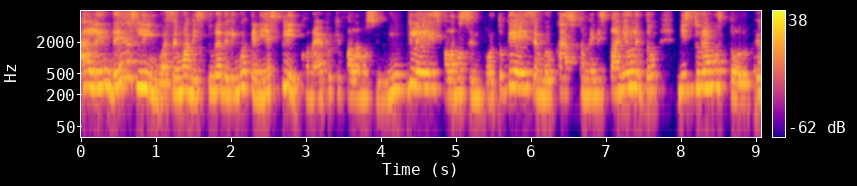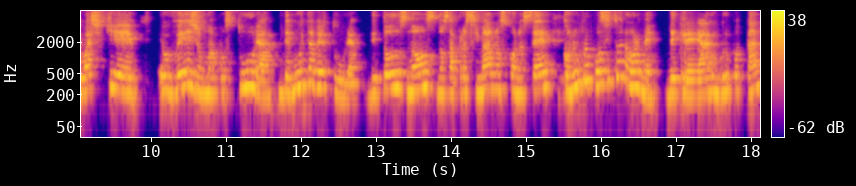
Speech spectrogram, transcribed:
Além das línguas, é uma mistura de língua que nem explico, né? Porque falamos em inglês, falamos em português, no meu caso também em espanhol, então misturamos todo. Eu acho que eu vejo uma postura de muita abertura, de todos nós nos aproximar, nos conhecer, com um propósito enorme de criar um grupo tão,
